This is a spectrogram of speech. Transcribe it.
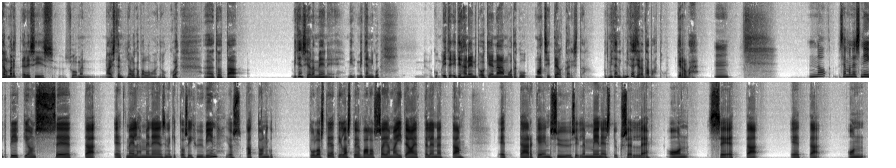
Helmarit, eli siis Suomen naisten jalkapallomaajoukkue, tota, miten siellä menee? Miten niin kuin, itse, itsehän ei nyt oikein näe muuta kuin matsi telkkarista, mutta mitä, niin kuin, mitä siellä tapahtuu? Kerro vähän. Mm. No semmoinen sneak peek on se, että, että meillähän menee ensinnäkin tosi hyvin, jos katsoo niin kuin tulosten ja tilastojen valossa ja mä itse ajattelen, että tärkein syy sille menestykselle on se, että, että on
